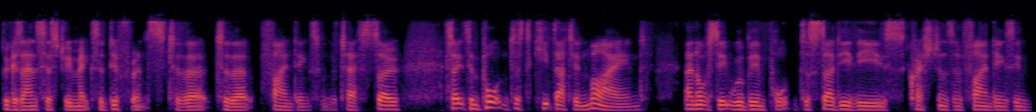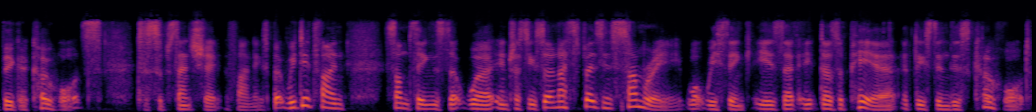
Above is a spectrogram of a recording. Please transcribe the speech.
because ancestry makes a difference to the to the findings from the test. So, so it's important just to keep that in mind. And obviously, it will be important to study these questions and findings in bigger cohorts to substantiate the findings. But we did find some things that were interesting. So, and I suppose in summary, what we think is that it does appear, at least in this cohort,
